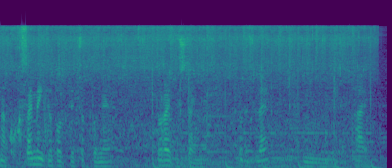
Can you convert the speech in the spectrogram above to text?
なんか国際免許取ってちょっとねドライブしたいね。そうですね。うん。はい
